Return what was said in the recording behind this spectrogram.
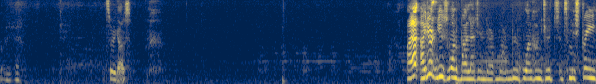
Really. Sorry, guys. I, I don't use one of my legendary one- 100s. It's mystery.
